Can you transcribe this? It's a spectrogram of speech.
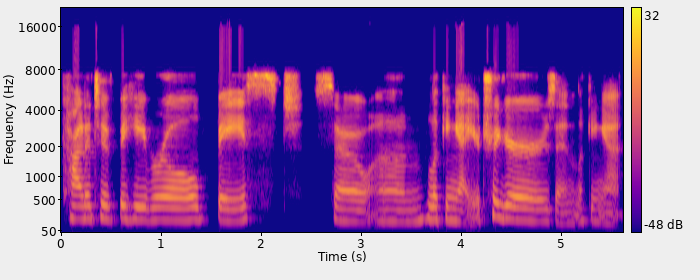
cognitive behavioral based. So, um, looking at your triggers and looking at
